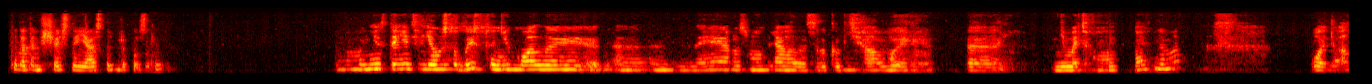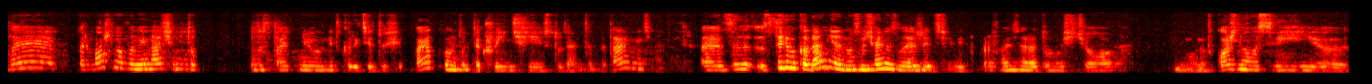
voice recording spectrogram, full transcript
коли там щось неясно, припустимо? Ну, Мені здається, я особисто ніколи е, не розмовляла з викладачами е, німецькомовними. От, але переважно вони начебто достатньо відкриті до фідбеку, ну, тобто, якщо інші студенти питають. Е, Це стиль викладання, ну, звичайно, залежить від професора, тому що ну, в кожного свій е,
